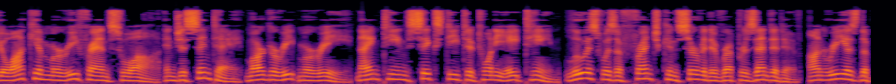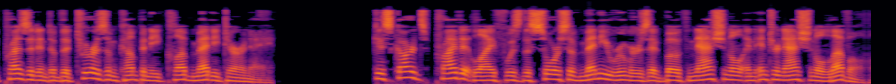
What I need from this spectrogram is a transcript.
Joachim Marie François, and Jacinthe Marguerite Marie (1960–2018). Louis was a French conservative representative. Henri is the president of the tourism company Club Méditerranée. Giscard's private life was the source of many rumors at both national and international level.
